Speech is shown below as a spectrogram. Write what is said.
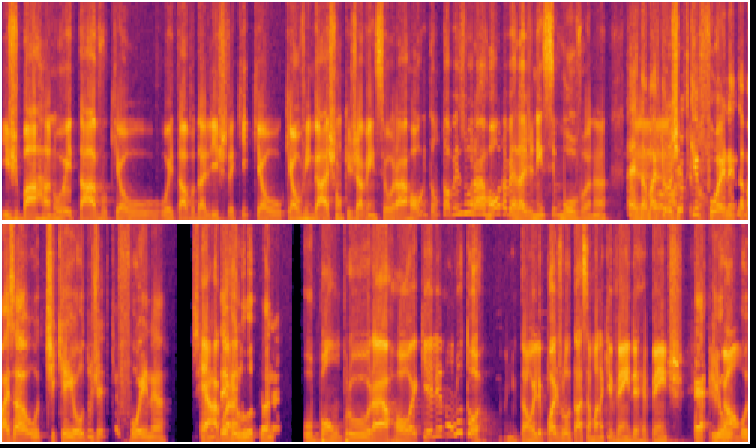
esbarra no oitavo, que é o, o oitavo da lista aqui, que é o Kelvin Gaston, que já venceu o Uriah Hall, então talvez o Uriah Hall, na verdade, nem se mova, né? É, ainda é, mais pelo jeito que, que foi, né? Ainda mais a, o TKO do jeito que foi, né? Assim, é, não agora, teve luta, né? O bom pro Uriah Hall é que ele não lutou. Então ele pode lutar semana que vem, de repente. É, e o, um...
